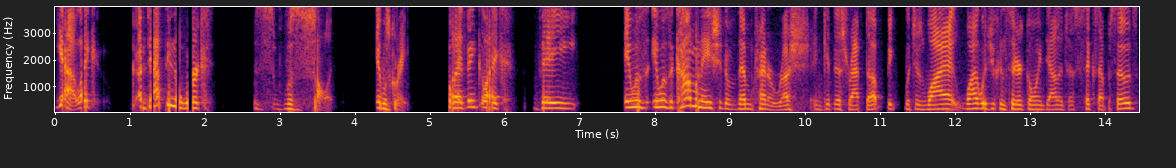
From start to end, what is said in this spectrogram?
yeah, like adapting the work was, was solid. It was great, but I think like they, it was it was a combination of them trying to rush and get this wrapped up, which is why why would you consider going down to just six episodes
